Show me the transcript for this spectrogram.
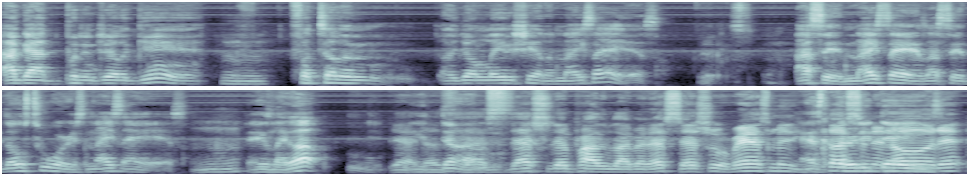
I got put in jail again Mm-hmm. for telling a young lady she had a nice ass. Yes. I said nice ass. I said those two words, nice ass. And he was like, "Up, Mm-hmm. Yeah, you're that's, done." that's that's they're probably like, man, that's sexual harassment, you That's cussing and all that.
